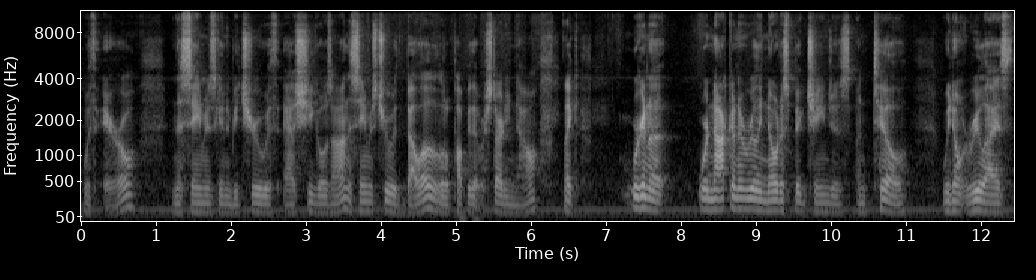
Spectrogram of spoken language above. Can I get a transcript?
with arrow and the same is going to be true with as she goes on the same is true with bella the little puppy that we're starting now like we're gonna we're not going to really notice big changes until we don't realize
